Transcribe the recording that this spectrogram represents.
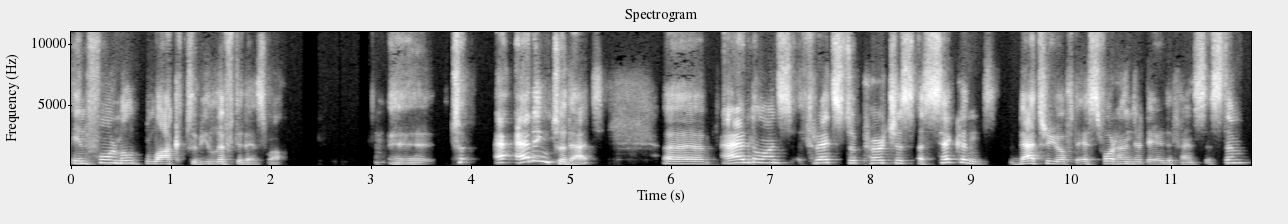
informal block to be lifted as well. Uh, to, adding to that, uh, Erdogan's threats to purchase a second battery of the S-400 air defense system,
